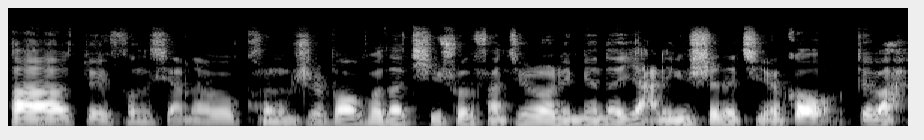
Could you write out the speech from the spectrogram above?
他对风险的控制，包括他提出的反脆弱里面的哑铃式的结构，对吧？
